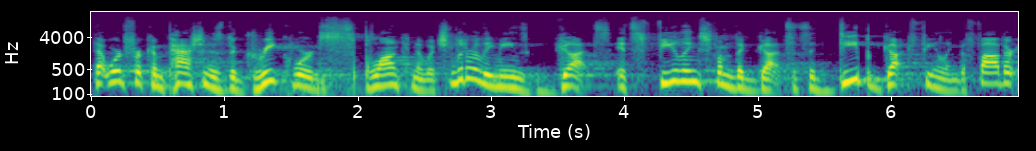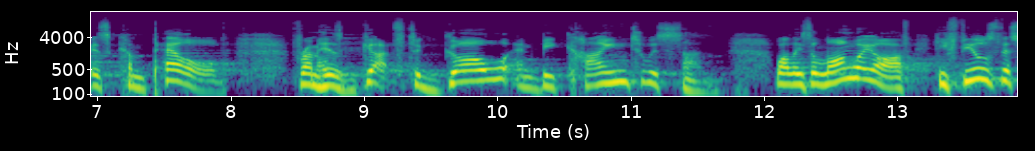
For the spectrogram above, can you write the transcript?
That word for compassion is the Greek word splanchna, which literally means guts. It's feelings from the guts. It's a deep gut feeling. The father is compelled from his guts to go and be kind to his son. While he's a long way off, he feels this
